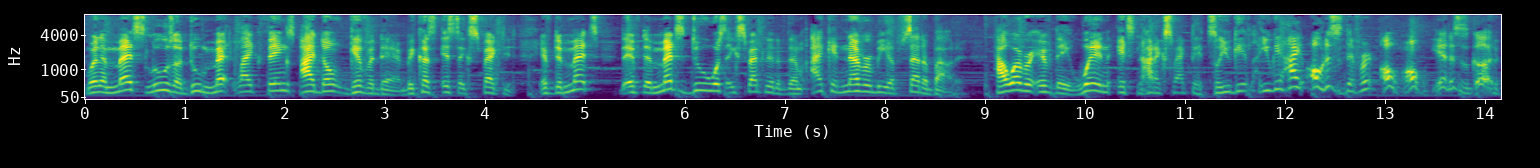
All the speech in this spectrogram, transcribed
When the Mets lose or do Met-like things, I don't give a damn because it's expected. If the Mets if the Mets do what's expected of them, I can never be upset about it. However, if they win, it's not expected. So you get you get hype. Oh, this is different. Oh, oh, yeah, this is good.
